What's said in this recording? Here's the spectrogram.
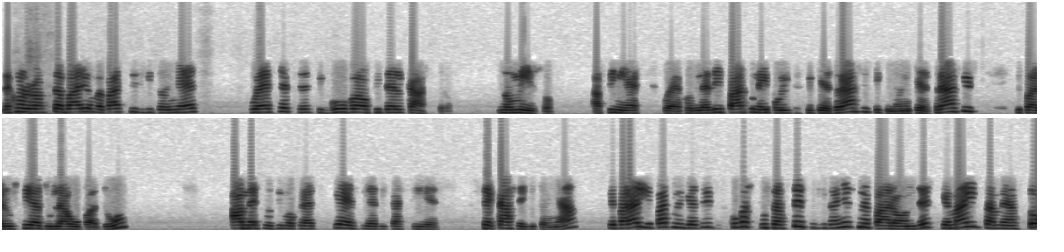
έχουν οργανωθεί τα μπάριο με βάση τις γειτονιές που έφτιαξε στην Κούβα ο Φιντέλ Κάστρο. Νομίζω. Αυτή είναι η αίσθηση που έχω. Δηλαδή υπάρχουν οι πολιτιστικές δράσεις, οι κοινωνικές δράσεις, η παρουσία του λαού παντού, αμεσοδημοκρατικές διαδικασίες σε κάθε γειτονιά και παράλληλα υπάρχουν οι γιατροί της Κούβας που σε αυτές τις γειτονιές είναι παρόντες και μάλιστα με αυτό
